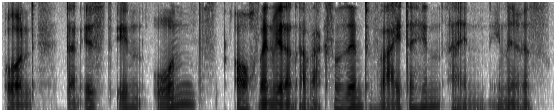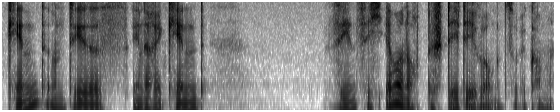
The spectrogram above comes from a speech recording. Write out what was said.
Und dann ist in uns, auch wenn wir dann erwachsen sind, weiterhin ein inneres Kind und dieses innere Kind sehnt sich immer noch Bestätigung zu bekommen.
